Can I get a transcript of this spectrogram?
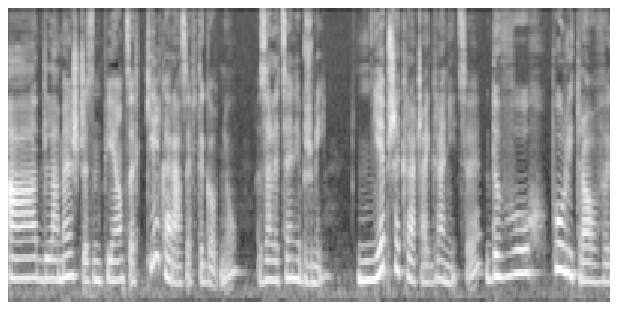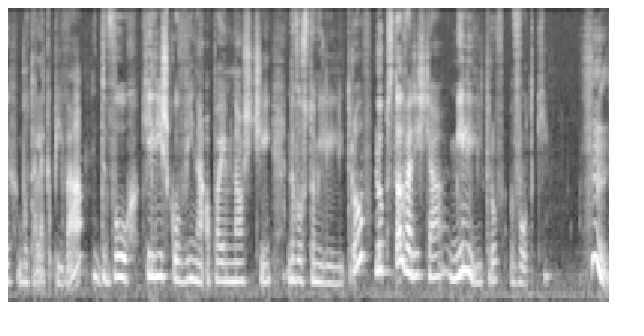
A dla mężczyzn pijących kilka razy w tygodniu zalecenie brzmi: nie przekraczaj granicy dwóch półlitrowych butelek piwa, dwóch kieliszków wina o pojemności 200 ml lub 120 ml wódki. Hmm.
